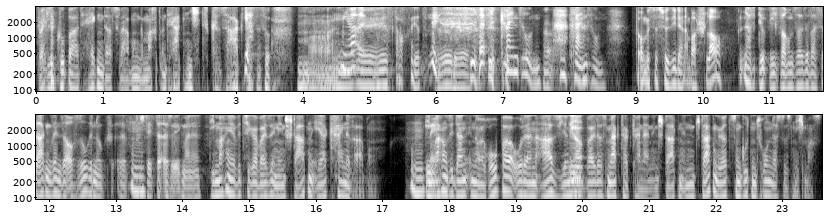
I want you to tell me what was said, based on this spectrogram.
Bradley Cooper hat Hagen-das Werbung gemacht und er hat nichts gesagt. Ja. Das ist so, Mann, Ja. ey, ist doch jetzt blöde. Kein Ton. Kein Ton. Warum ist es für sie denn aber schlau? Na, du, warum soll sie was sagen, wenn sie auch so genug, äh, verstehst du? Also ich meine, Die machen ja witzigerweise in den Staaten eher keine Werbung. Die Nee. machen sie dann in Europa oder in Asien, Ja. weil das merkt halt keiner in den Staaten. In den Staaten gehört es zum guten Ton, dass du es nicht machst.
